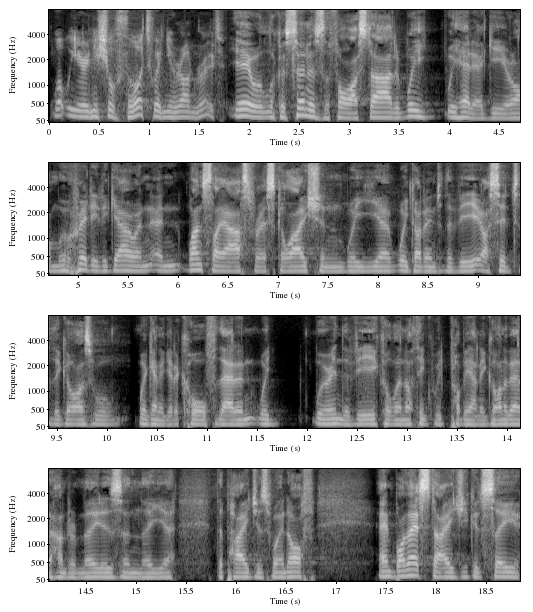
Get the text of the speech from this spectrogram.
What were your initial thoughts when you were en route? Yeah, well, look, as soon as the fire started, we, we had our gear on, we were ready to go, and, and once they asked for escalation, we uh, we got into the vehicle. I said to the guys, "Well, we're going to get a call for that," and we were in the vehicle, and I think we'd probably only gone about 100 metres, and the uh, the pages went off. And by that stage, you could see a,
